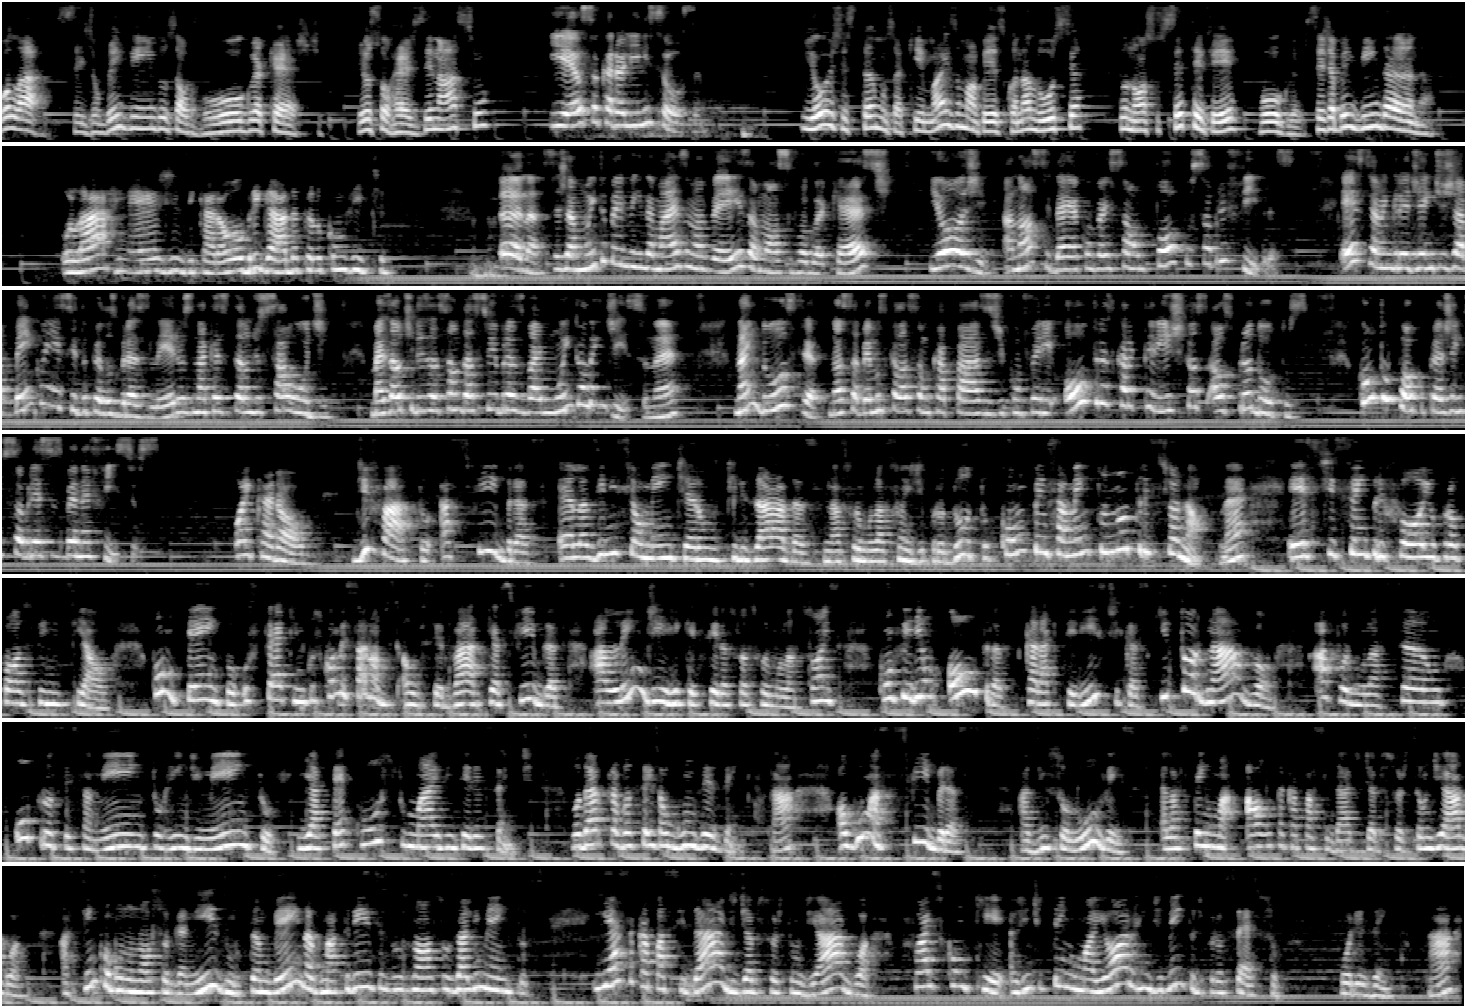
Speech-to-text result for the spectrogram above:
Olá, sejam bem-vindos ao Voglercast. Eu sou Regis Inácio. E eu sou Caroline Souza. E hoje estamos aqui mais uma vez com a Ana Lúcia, do nosso CTV Vogler. Seja bem-vinda, Ana. Olá, Regis e Carol, obrigada pelo convite. Ana, seja muito bem-vinda mais uma vez ao nosso Voglercast. E hoje a nossa ideia é conversar um pouco sobre fibras. Esse é um ingrediente já bem conhecido pelos brasileiros na questão de saúde, mas a utilização das fibras vai muito além disso, né? Na indústria, nós sabemos que elas são capazes de conferir outras características aos produtos. Conta um pouco para a gente sobre esses benefícios. Oi, Carol. De fato, as fibras, elas inicialmente eram utilizadas nas formulações de produto com um pensamento nutricional, né? Este sempre foi o propósito inicial. Com o tempo, os técnicos começaram a observar que as fibras, além de enriquecer as suas formulações, conferiam outras características que tornavam a formulação, o processamento, rendimento e até custo mais interessante. Vou dar para vocês alguns exemplos, tá? Algumas fibras, as insolúveis, elas têm uma alta capacidade de absorção de água, assim como no nosso organismo, também nas matrizes dos nossos alimentos. E essa capacidade de absorção de água faz com que a gente tenha um maior rendimento de processo, por exemplo, tá?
